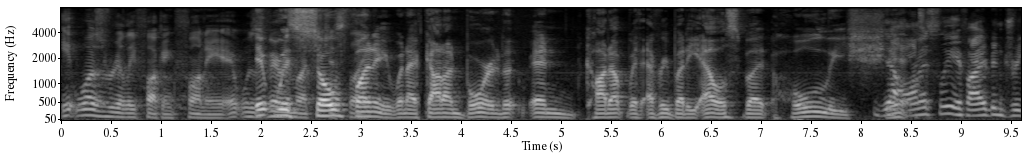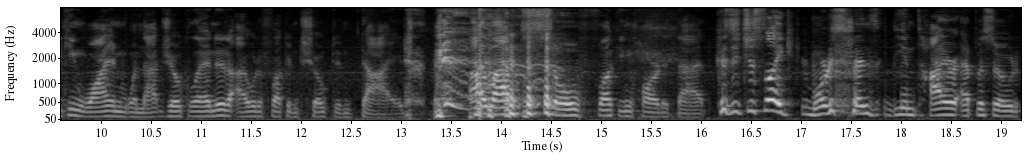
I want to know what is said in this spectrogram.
It was really fucking funny. It was. It very was much so just like- funny when I got on board and caught up with everybody else, but holy shit. Yeah, honestly, if I had been drinking wine when that joke landed, I would have fucking choked and died. I laughed so fucking hard at that. Because it's just like, Morty spends the entire episode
